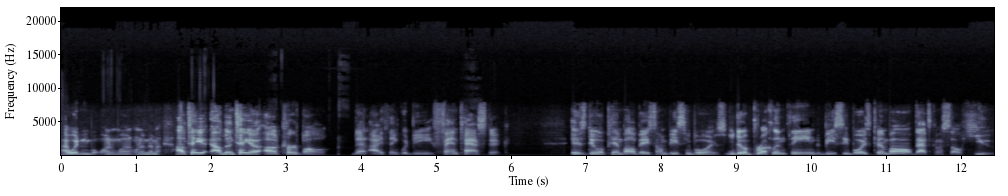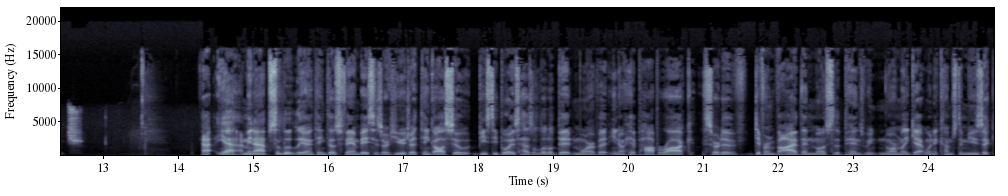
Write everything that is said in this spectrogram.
I wouldn't want, one of them. I'll tell you. I'm going to tell you a, a curveball that I think would be fantastic. is do a pinball based on Beastie Boys. You do a Brooklyn themed Beastie Boys pinball, that's going to sell huge. Uh, yeah, I mean, absolutely. I think those fan bases are huge. I think also Beastie Boys has a little bit more of a you know hip hop rock sort of different vibe than most of the pins we normally get when it comes to music.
